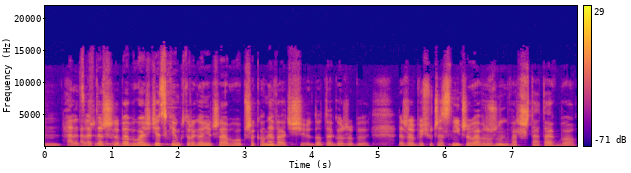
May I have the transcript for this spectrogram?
Mm. Ale, Ale też chyba byłaś dzieckiem, którego nie trzeba było przekonywać do tego, żeby, żebyś uczestniczyła w różnych warsztatach, bo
